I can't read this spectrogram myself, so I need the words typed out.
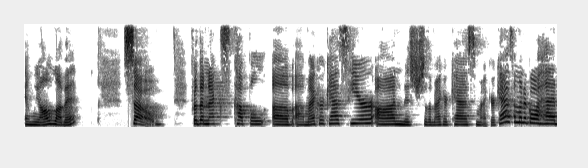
and we all love it. So, for the next couple of uh, microcasts here on Mistress of the Microcast, Microcast, I'm going to go ahead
